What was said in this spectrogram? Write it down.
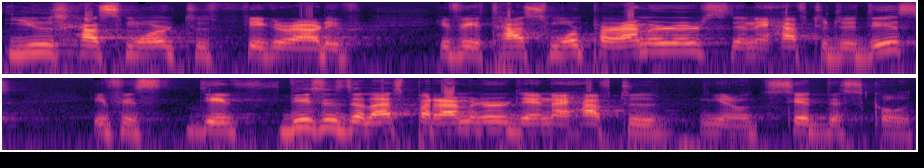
use has more to figure out if, if it has more parameters, then I have to do this. If, it's, if this is the last parameter, then I have to you know, set this code.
